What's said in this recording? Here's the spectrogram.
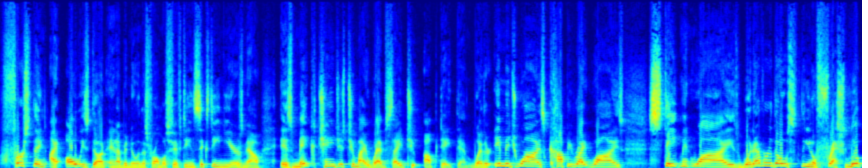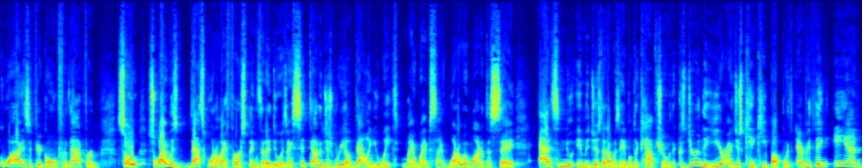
first thing I always done, and I've been doing this for almost 15, 16 years now, is make changes to my website to update them, whether image wise, copyright wise, statement wise, whatever those, you know, fresh look wise, if you're going for that. For so so I was that's one of my first things that I do is I sit down and just reevaluate my website. What do I want it to say? Add some new images that I was able to capture over there. Because during the year I just can't keep up with everything and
